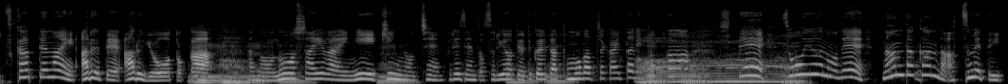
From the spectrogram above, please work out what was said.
ん。使ってないある手あるよとか、うん。あの納車祝いに金のチェーンプレゼントするよって言ってくれた友達がいたりとかして、そういうのでなんだかんだ集めていっ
